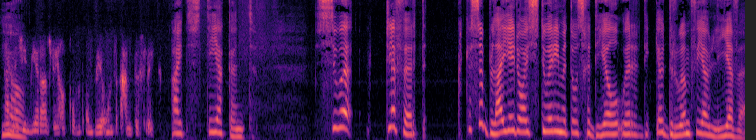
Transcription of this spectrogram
dan Ja. is jy meer as welkom om by ons aan te sluit. Uitstekend. So Clifford, ek is so bly jy daai storie met ons gedeel oor die, jou droom vir jou lewe.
